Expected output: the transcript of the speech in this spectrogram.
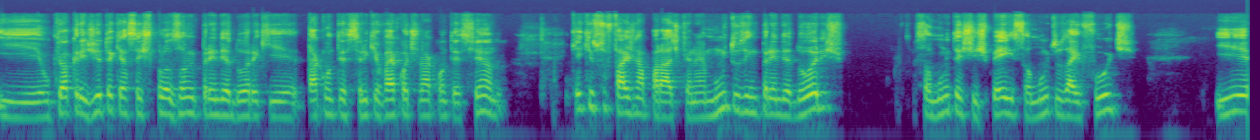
E o que eu acredito é que essa explosão empreendedora que está acontecendo e que vai continuar acontecendo, o que, que isso faz na prática? Né? Muitos empreendedores, são muitas XPs, são muitos iFood, e,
